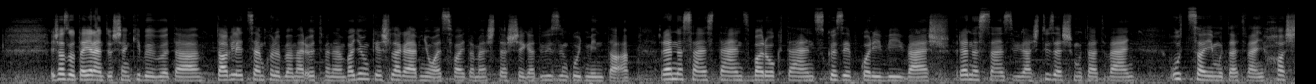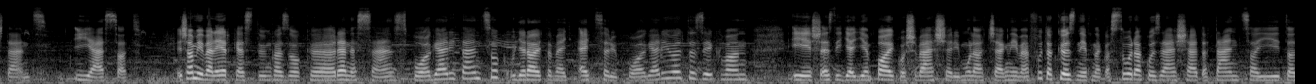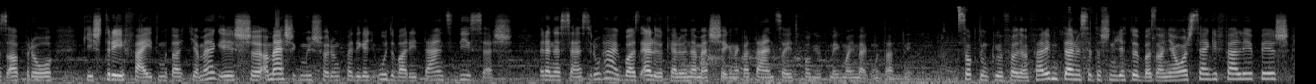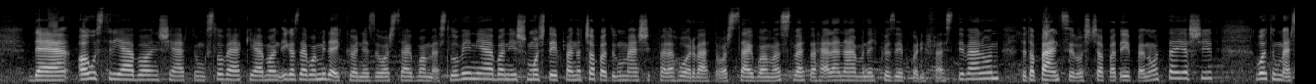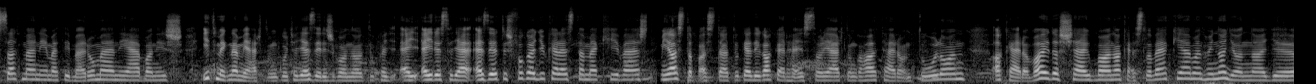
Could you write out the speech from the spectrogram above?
és azóta jelentősen kibővült a taglétszám, körülbelül már 50-en vagyunk, és legalább 8 fajta mesterséget űzünk, úgy, mint a reneszánsz tánc, barokk tánc, középkori vívás, reneszánsz vívás, tüzes mutatvány, utcai mutatvány, hastánc, íjászat. És amivel érkeztünk, azok reneszánsz polgári táncok, ugye rajtam egy egyszerű polgári öltözék van, és ez így egy ilyen pajkos vásári mulatság néven fut, a köznépnek a szórakozását, a táncait, az apró kis tréfáit mutatja meg, és a másik műsorunk pedig egy udvari tánc, díszes reneszánsz ruhákba, az előkelő nemességnek a táncait fogjuk még majd megmutatni. Szoktunk külföldön fellépni, természetesen ugye több az anyaországi fellépés, de Ausztriában is jártunk, Szlovákiában, igazából mindegyik környező országban, mert Szlovéniában is, most éppen a csapatunk másik fele Horvátországban van, Sveta Helenában egy középkori fesztiválon, tehát a páncélos csapat éppen ott teljesít. Voltunk már Szatmár Németiben, Romániában is, itt még nem jártunk, úgyhogy ezért is gondoltuk, hogy egy, egyrészt, hogy ezért is fogadjuk el ezt a meghívást. Mi azt tapasztaltuk, eddig akárhányszor jártunk a határon túlon, akár a Vajdaságban, akár Szlovákiában, hogy nagyon nagy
